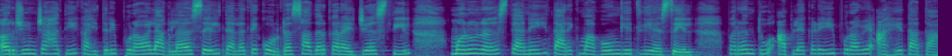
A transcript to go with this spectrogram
अर्जुनच्या हाती काहीतरी पुरावा लागला असेल त्याला ते कोर्टात सादर करायचे असतील म्हणूनच त्याने ही तारीख मागवून घेतली असेल. परंतु आपल्याकडेही पुरावे आहेत आता.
